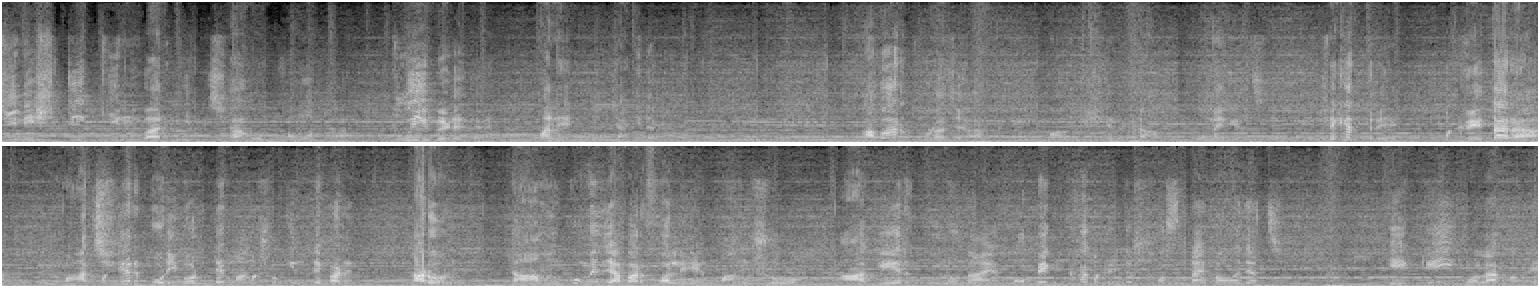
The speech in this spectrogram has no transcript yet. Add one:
জিনিসটি কিনবার ইচ্ছা ও ক্ষমতা দুই বেড়ে যায় মানে চাহিদা আবার ধরা যাক মাংসের দাম কমে গেছে। সেক্ষেত্রে ক্রেতারা মাছের পরিবর্তে মাংস কিনতে পারেন। কারণ দাম কমে যাবার ফলে মাংস আগের তুলনায় অপেক্ষাকৃত সস্তায় পাওয়া যাচ্ছে। একেই বলা হয়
